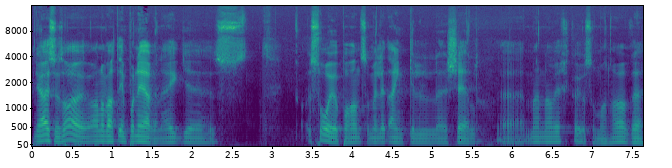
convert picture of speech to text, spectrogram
ja, jeg syns han, han har vært imponerende. Jeg uh, så jo på han som en litt enkel uh, sjel, men han virker jo som han har i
